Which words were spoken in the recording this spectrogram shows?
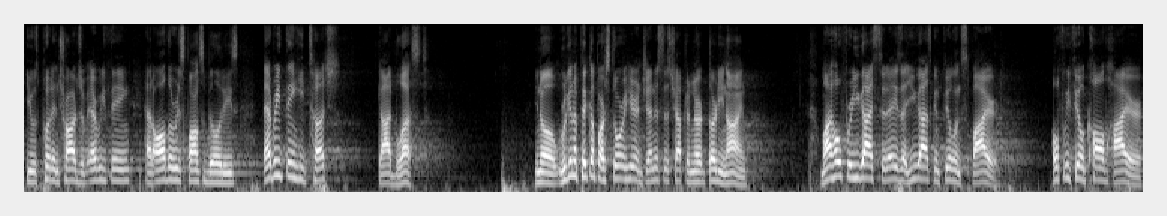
He was put in charge of everything, had all the responsibilities. Everything he touched, God blessed. You know, we're going to pick up our story here in Genesis chapter 39. My hope for you guys today is that you guys can feel inspired, hopefully, feel called higher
